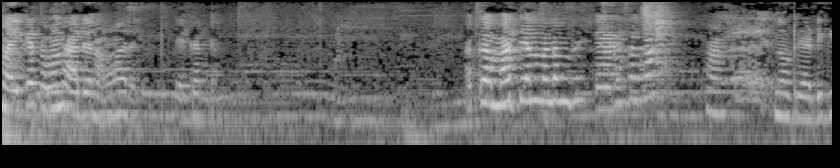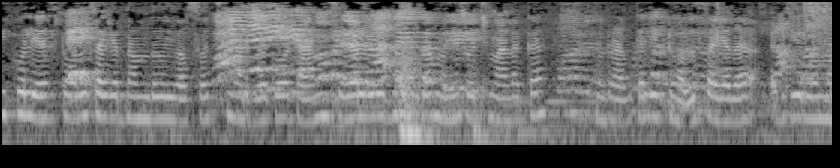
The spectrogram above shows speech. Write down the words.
ಮೈಕೆ ತಗೊಂಡ್ ಹಾಡ್ಯ ನಾವು ರೀ. ಅಕ್ಕ ಮತ್ತೇನ್ ಮಾಡಮ್ರಿ ಹಾ ನೋಡ್ರಿ, ಅಡಿಗೆ ಕೂಲಿ ಎಷ್ಟು ಹೊಲಸ್ ಆಗ್ಯದ ನಮ್ದು. ಇವಾಗ ಸ್ವಚ್ಛ ಮಾಡ್ಬೇಕು. ಟೈಮ್ ಸಿಗಲ್ಲ ಆಗ್ಯದ ನಮ್ಗೆ ಮನೆ ಸ್ವಚ್ಛ ಮಾಡಕ. ನೋಡ್ರಿ ಅದಕ್ಕಲ್ಲಿ ಇಟ್ಟು ಹೊಲಸ್ ಆಗ್ಯದ. ಅಡಿಗೆ ರೂಮ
